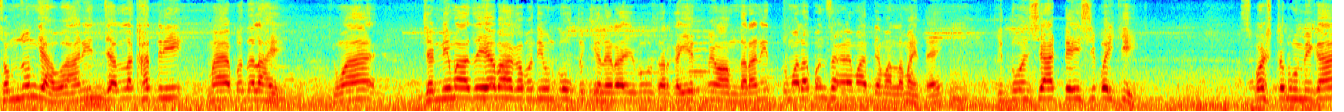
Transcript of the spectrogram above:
समजून घ्यावं आणि ज्यांना खात्री मायाबद्दल आहे किंवा ज्यांनी माझं या भागामध्ये येऊन कौतुक केलं राजभाऊ सारखा एकमेव आमदार. आणि तुम्हाला पण सगळ्या माध्यमांना माहीत आहे की दोनशे अठ्ठ्याऐंशी पैकी स्पष्ट भूमिका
